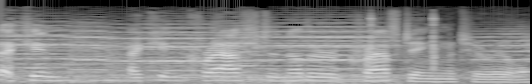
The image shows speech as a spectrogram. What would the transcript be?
I can I can craft another crafting material.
